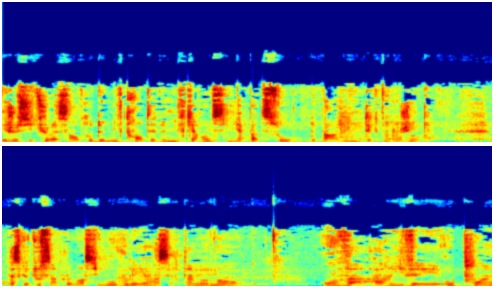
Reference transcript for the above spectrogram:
Et je situerai ça entre 2030 et 2040 s'il n'y a pas de saut de paradigme technologique. Parce que tout simplement, si vous voulez, à un certain moment, on va arriver au point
